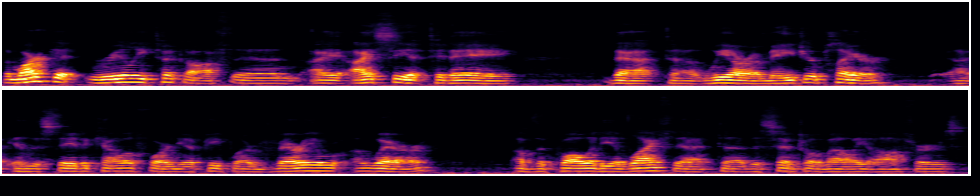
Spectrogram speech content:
the market really took off then. I, I see it today that uh, we are a major player uh, in the state of California. People are very aware of the quality of life that uh, the Central Valley offers,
